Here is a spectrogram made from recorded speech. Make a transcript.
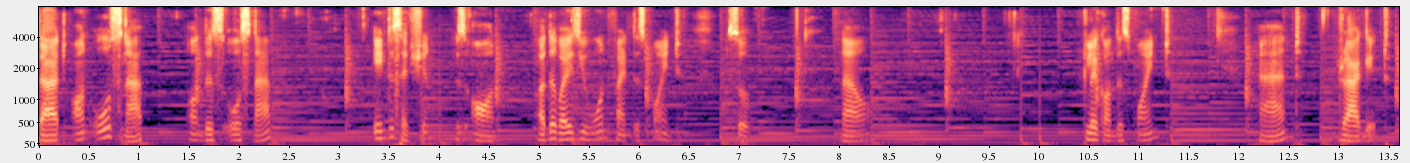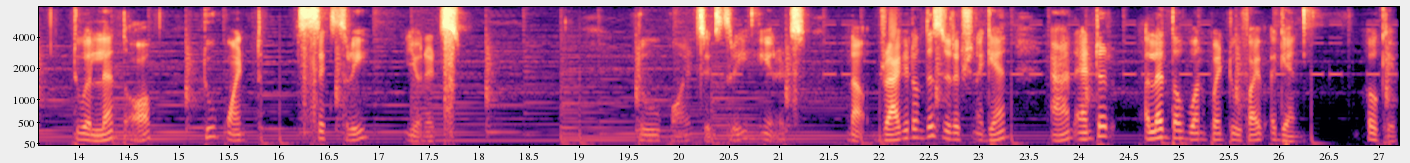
that on O snap, on this O snap, intersection is on. Otherwise you won't find this point. So now click on this point and drag it to a length of 2.63 units 2.63 units now drag it on this direction again and enter a length of 1.25 again. Okay.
